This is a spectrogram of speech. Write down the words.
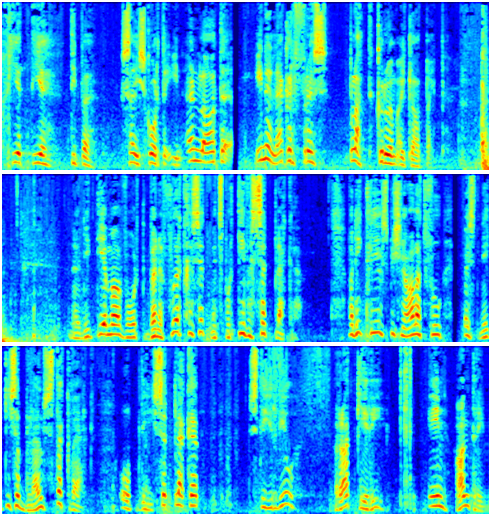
GT tipe syskorte en inlate en 'n lekker fris plat krom uitlaatpyp. Nou die tema word binne voortgesit met sportiewe sitplekke. Wat die Clio spesiaal laat voel is netjies 'n blou stukwerk op die sitplekke, stuurwiel, ratkierie en handrem.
